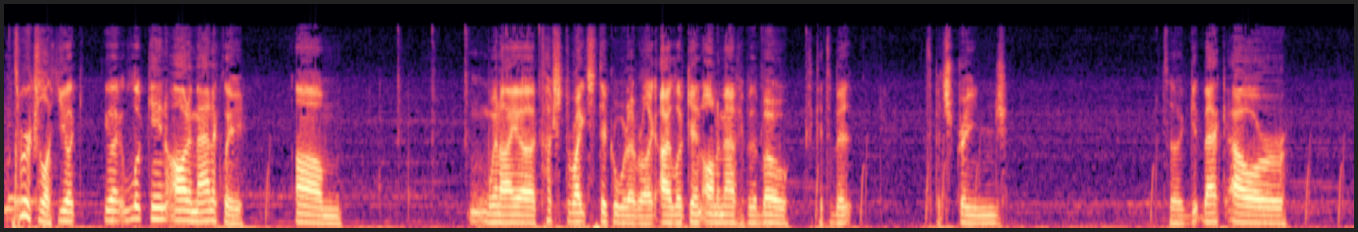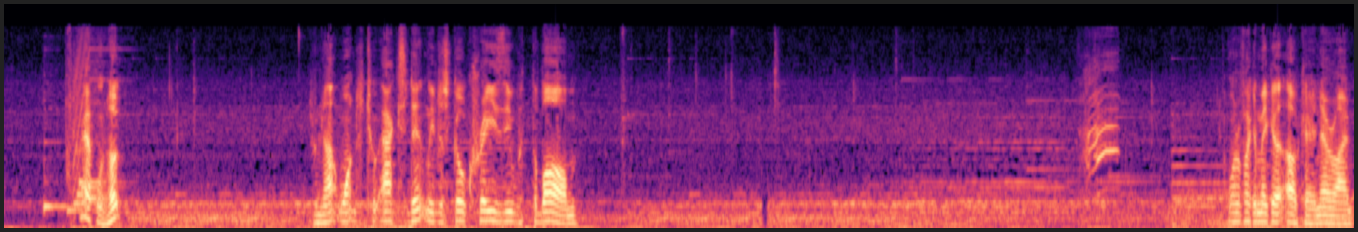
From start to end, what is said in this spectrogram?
It's weird like you like you like look in automatically. Um, when I uh, touch the right stick or whatever, like I look in automatically for the bow. It's a bit, it's a bit strange. To get back our grappling hook. Do not want to accidentally just go crazy with the bomb. I wonder if I can make a. Okay, never mind.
